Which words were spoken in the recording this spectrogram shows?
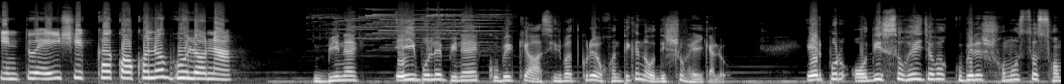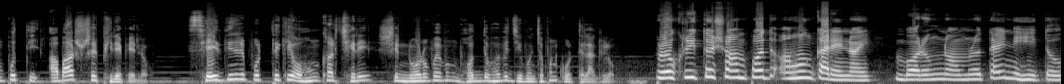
কিন্তু এই শিক্ষা কখনো ভুলো না। বিনায়ক, এই বলে বিনায়ক কুবেরকে আশীর্বাদ করে ওখান থেকে অদৃশ্য হয়ে গেল। এরপর অদৃশ্য হয়ে যাওয়া কুবেরের সমস্ত সম্পত্তি আবার সে ফিরে পেল। সেই দিনের পর থেকে অহংকার ছেড়ে সে নরম এবং ভদ্রভাবে জীবনযাপন করতে লাগল। প্রকৃত সম্পদ অহংকারে নয়, বরং নম্রতায় নিহিত।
